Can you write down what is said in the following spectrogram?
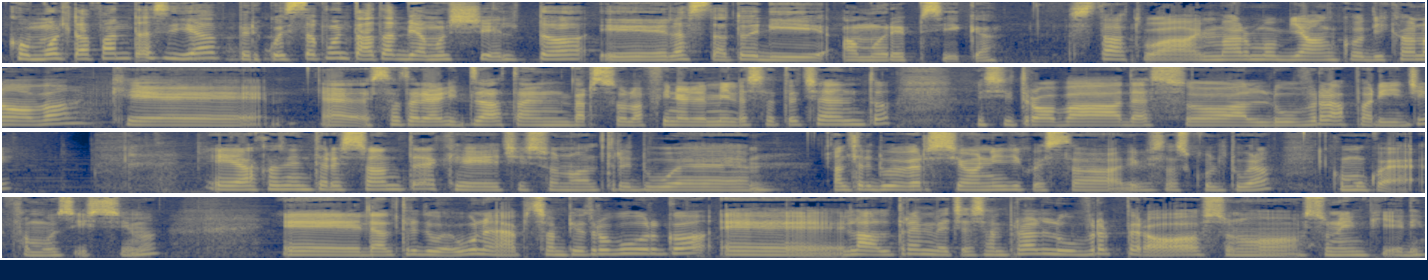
Con molta fantasia per questa puntata abbiamo scelto eh, la statua di Amore e Psiche. Statua in marmo bianco di Canova che è stata realizzata verso la fine del 1700 e si trova adesso al Louvre a Parigi. E la cosa interessante è che ci sono altre due, altre due versioni di questa, di questa scultura, comunque è famosissima. E le altre due, una è a San Pietroburgo e l'altra invece è sempre al Louvre, però sono, sono in piedi.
